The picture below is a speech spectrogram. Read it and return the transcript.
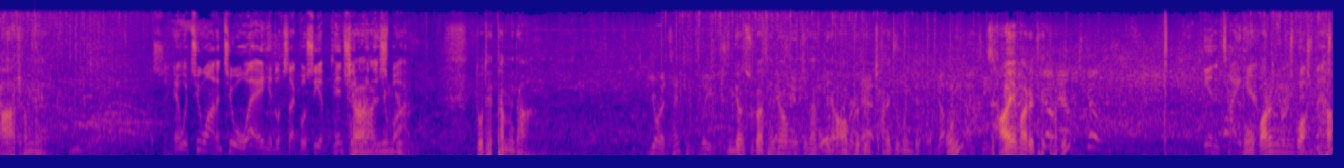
아 좋네. 자 이용규 또 대타입니다. 중견수가 3명이긴 한데 어 그래도 잘해주고 있는데 어? 4회 말에 대타를? 너무 빠른 거 아닌가?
